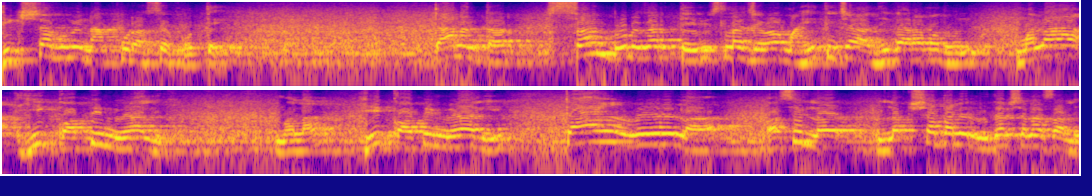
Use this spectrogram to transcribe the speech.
दीक्षाभूमी नागपूर असे होते. त्यानंतर सन दोन हजार तेवीसला जेव्हा माहितीच्या अधिकारामधून मला ही कॉपी मिळाली मला ही कॉपी मिळाली. त्यावेळेला असे ल लक्षात आले निदर्शनास आले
